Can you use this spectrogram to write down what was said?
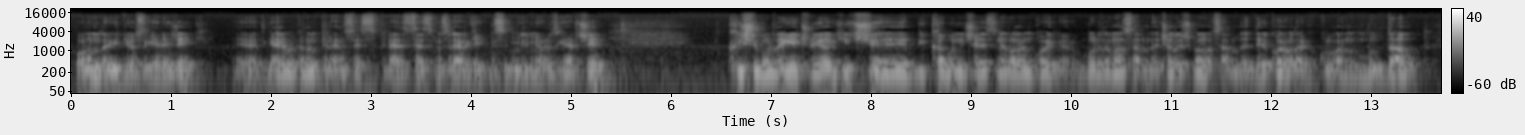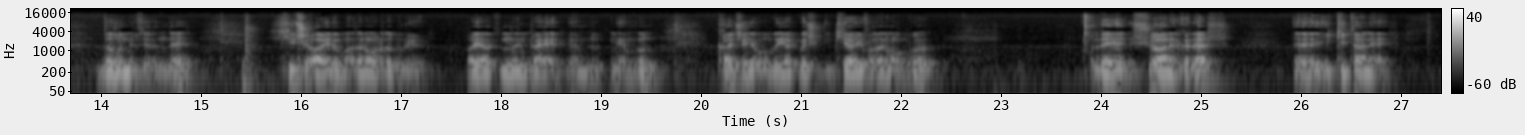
Onun da videosu gelecek. Evet gel bakalım prenses. Prenses misin erkek misin bilmiyoruz gerçi. Kışı burada geçiriyor. Hiç e, bir kabın içerisine falan koymuyorum. Burada masamda, çalışma masamda dekor olarak kullandım. Bu dal, dalın üzerinde hiç ayrılmadan orada duruyor. Hayatından gayet memnun. Kaç ay oldu? Yaklaşık iki ay falan oldu. Ve şu ana kadar e, iki tane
